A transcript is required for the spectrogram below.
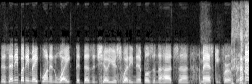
Does anybody make one in white that doesn't show your sweaty nipples in the hot sun? I'm asking for a friend.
